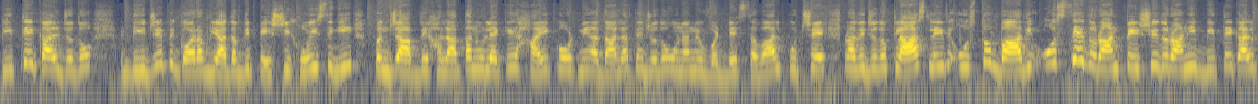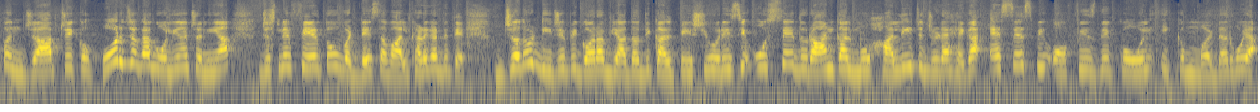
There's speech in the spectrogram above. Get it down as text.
ਬੀਤੇ ਕੱਲ ਜਦੋਂ ਡੀਜੀਪੀ ਗੌਰਵ ਯਾਦਵ ਦੀ ਪੇਸ਼ੀ ਹੋਈ ਸੀਗੀ, ਪੰਜਾਬ ਦੇ ਹਾਲਾਤਾਂ ਨੂੰ ਲੈ ਕੇ ਹਾਈ ਕੋਰਟ ਨੇ ਅਦਾਲਤ ਨੇ ਜਦੋਂ ਉਹਨਾਂ ਨੇ ਵੱਡੇ ਸਵਾਲ ਪੁੱਛੇ, ਉਹਨਾਂ ਦੀ ਜਦੋਂ ਕਲਾਸ ਲਈ ਤੇ ਉਸ ਤੋਂ ਬਾਅਦ ਹੀ ਉਸੇ ਦੌਰਾਨ, ਪੇਸ਼ੀ ਦੌਰਾਨ ਹੀ ਬੀਤੇ ਕੱਲ ਪੰਜਾਬ 'ਚ ਇੱਕ ਹੋਰ ਜਗ੍ਹਾ ਗੋਲੀਆਂ ਚੱਲੀਆਂ, ਜਿਸ ਨੇ ਫੇਰ ਤੋਂ ਵੱਡੇ ਸਵਾਲ ਖੜੇ ਕਰ ਦਿੱਤੇ। ਜਦੋਂ ਡੀਜੀਪੀ ਗੌਰਵ ਯਾਦਵ ਦੀ ਕੱਲ ਪੇਸ਼ੀ ਹੋ ਰਹੀ ਸੀ, ਉਸੇ ਦੌਰਾਨ ਕੱਲ ਮੋਹਾਲੀ 'ਚ ਜਿਹੜਾ ਹੈਗਾ ਐਸਐਸਪੀ ਆਫਿਸ ਦੇ ਕੋਲ ਇੱਕ ਮਰਡਰ ਹੋਇਆ।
